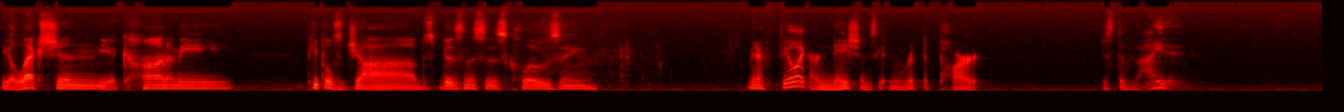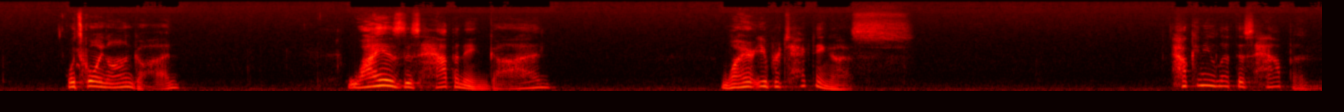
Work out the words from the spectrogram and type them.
the election, the economy, people's jobs, businesses closing. I mean, I feel like our nation's getting ripped apart, just divided. What's going on, God? Why is this happening, God? Why aren't you protecting us? How can you let this happen?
